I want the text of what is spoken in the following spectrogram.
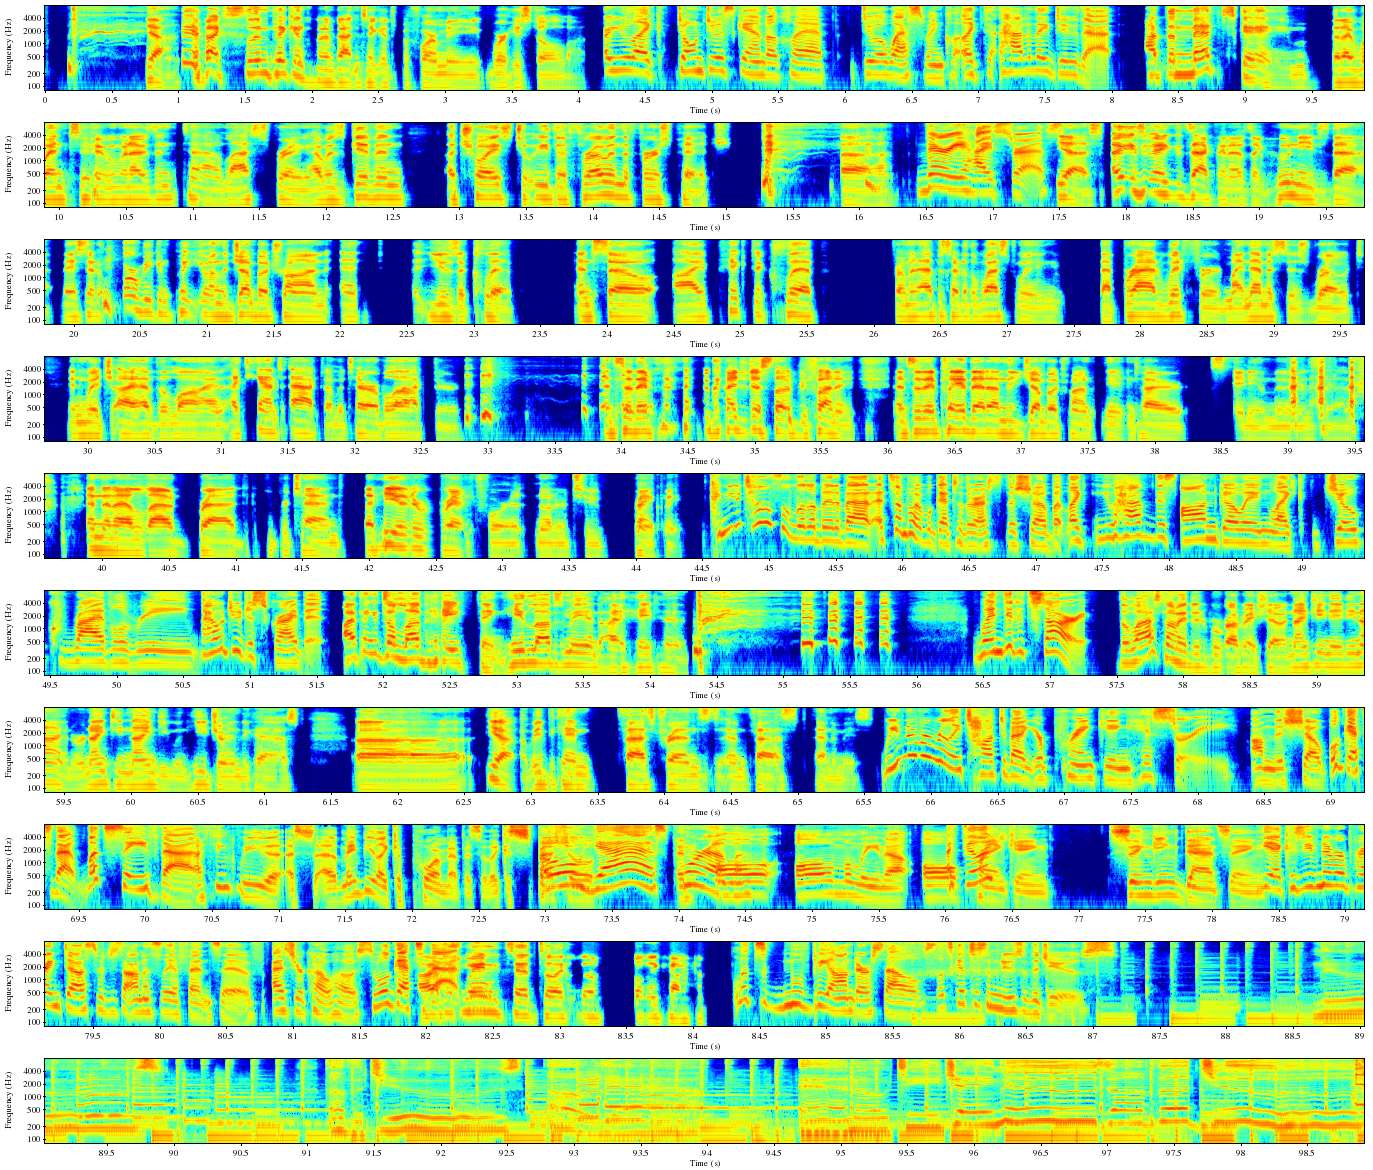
Yeah, in fact, Slim Pickens would have gotten tickets before me, were he still alive. Are you like, don't do a scandal clip, do a West Wing clip? Like, how do they do that? At the Mets game that I went to when I was in town last spring, I was given a choice to either throw in the first pitch. Uh, Very high stress. yes, exactly. And I was like, who needs that? They said, or we can put you on the Jumbotron and uh, use a clip. And so I picked a clip from an episode of The West Wing that Brad Whitford, my nemesis, wrote, in which I have the line, I can't act, I'm a terrible actor. and so they, I just thought it'd be funny. And so they played that on the Jumbotron for the entire stadium. And, it was, uh, and then I allowed Brad to pretend that he had arranged for it in order to prank me. Can you tell us a little bit about, at some point we'll get to the rest of the show, but like you have this ongoing like joke rivalry. How would you describe it? I think it's a love hate thing. He loves me and I hate him. When did it start? the last time I did a Broadway show in 1989 or 1990 when he joined the cast, uh, yeah, we became fast friends and fast enemies. We've never really talked about your pranking history on this show. We'll get to that. Let's save that. I think we need a, a s- uh, maybe like a Purim episode, like a special. oh yes, and Purim. all all Melina, all I feel like- pranking, singing, dancing. Yeah, because you've never pranked us, which is honestly offensive as your co-host. So we'll get to I that. was waiting to, to like feel fully comfortable. Let's move beyond ourselves. Let's get to some news of the Jews. News of the Jews. Oh, yeah. NOTJ News of the Jews.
